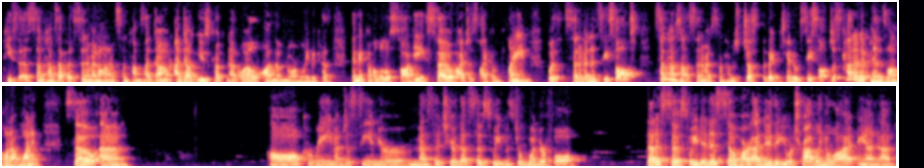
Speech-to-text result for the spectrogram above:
pieces. Sometimes I put cinnamon on them, sometimes I don't. I don't use coconut oil on them normally because they make them a little soggy. So I just like them plain with cinnamon and sea salt. Sometimes not cinnamon, sometimes just the baked potato with sea salt. Just kind of depends on what I'm wanting. So, um, oh, Corrine, I'm just seeing your message here. That's so sweet, Mr. Wonderful. That is so sweet. It is so hard. I knew that you were traveling a lot. And um,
